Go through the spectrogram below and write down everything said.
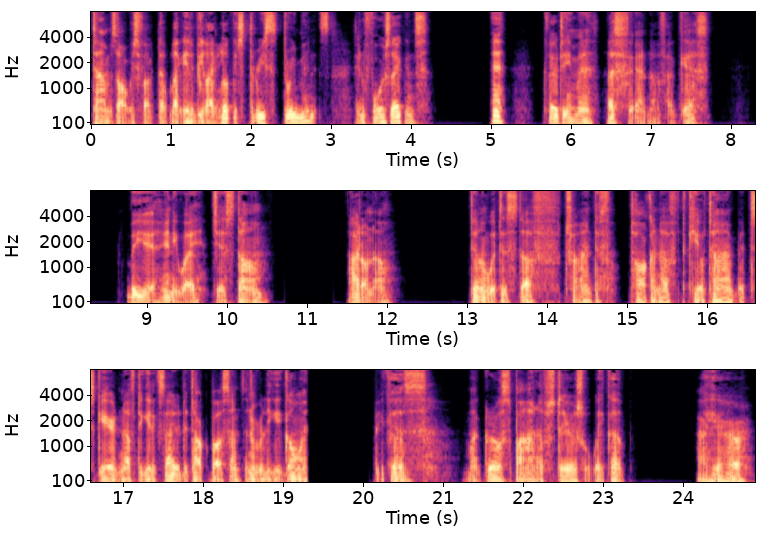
time is always fucked up. Like it'd be like, look, it's three three minutes and four seconds. Eh, thirteen minutes. That's fair enough, I guess. But yeah, anyway, just um, I don't know, dealing with this stuff, trying to talk enough to kill time, but scared enough to get excited to talk about something and really get going, because my girl spine upstairs will wake up. I hear her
